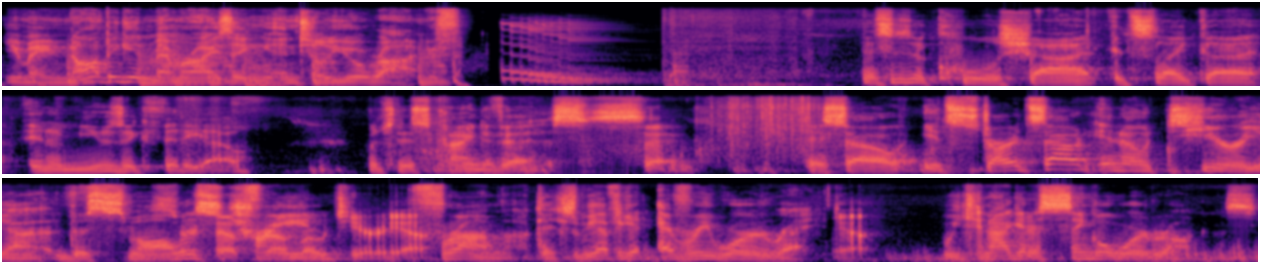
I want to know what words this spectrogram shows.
You may not begin memorizing until you arrive. This is a cool shot. It's like uh, in a music video, which this kind of is. Sick. Okay, so it starts out in Otiria, the smallest Starts out from train Otiria. From okay, because we have to get every word right. Yeah. We cannot get a single word wrong. in this.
